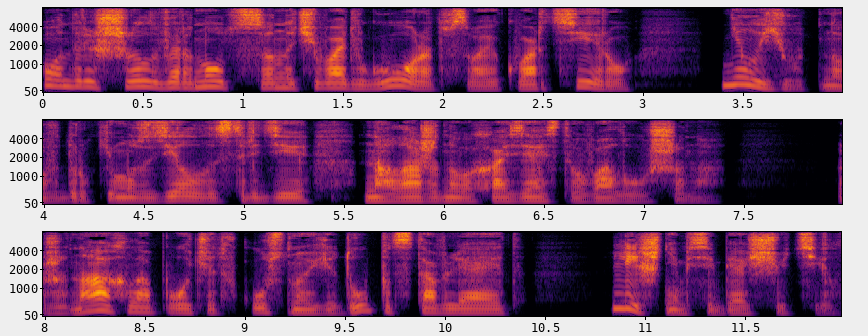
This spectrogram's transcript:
Он решил вернуться ночевать в город, в свою квартиру. Неуютно вдруг ему сделалось среди налаженного хозяйства Волошина. Жена хлопочет, вкусную еду подставляет. Лишним себя ощутил.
